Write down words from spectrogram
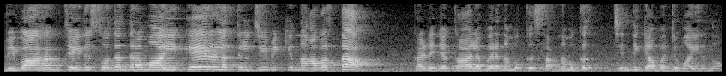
വിവാഹം ചെയ്ത് സ്വതന്ത്രമായി കേരളത്തിൽ ജീവിക്കുന്ന അവസ്ഥ കഴിഞ്ഞ കാലം വരെ നമുക്ക് നമുക്ക് ചിന്തിക്കാൻ പറ്റുമായിരുന്നു.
